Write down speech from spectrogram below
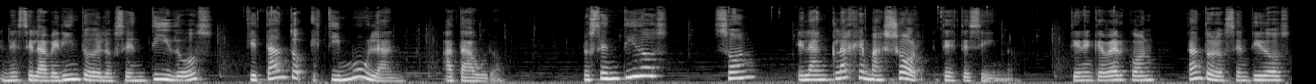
en ese laberinto de los sentidos que tanto estimulan a Tauro. Los sentidos son el anclaje mayor de este signo. Tienen que ver con tanto los sentidos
